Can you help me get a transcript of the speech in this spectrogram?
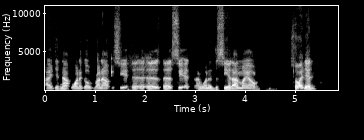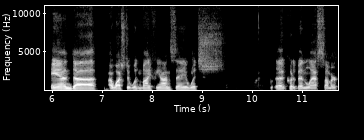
I did not want to go run out and see it. Uh, see it. I wanted to see it on my own, so I did, and I watched it with my fiance, which could have been last summer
